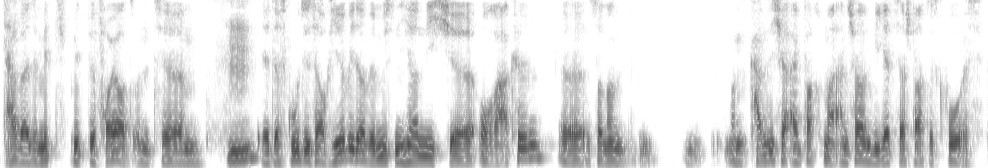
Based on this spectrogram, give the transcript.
teilweise mit, mit befeuert. Und ähm, hm. Das Gute ist auch hier wieder, wir müssen hier nicht äh, orakeln, äh, sondern man kann sich ja einfach mal anschauen, wie jetzt der Status quo ist.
